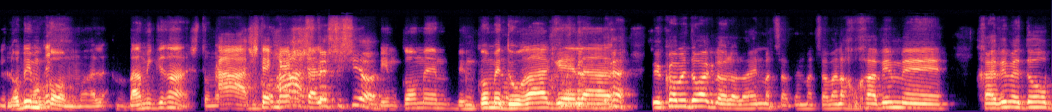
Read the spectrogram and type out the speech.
לא במקום, על, במגרש, זאת אומרת... אה, שתי שישיות. במקום, במקום מדורג, אלא... במקום מדורג, לא, לא, לא, אין מצב, אין מצב. אנחנו חייבים, חייבים את דור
